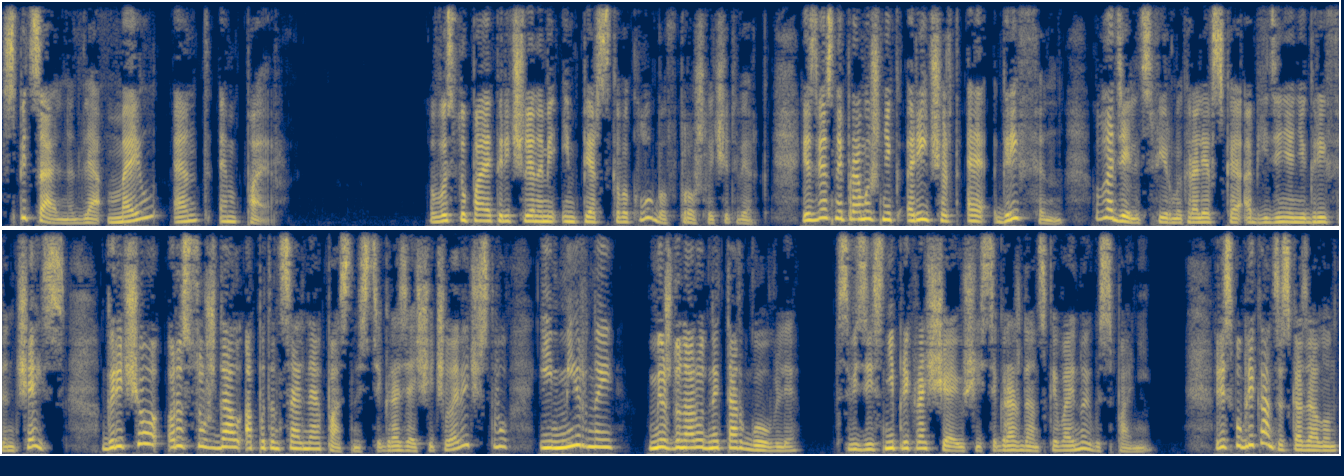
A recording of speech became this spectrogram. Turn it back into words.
специально для Mail and Empire. Выступая перед членами имперского клуба в прошлый четверг, известный промышленник Ричард Э. Гриффин, владелец фирмы «Королевское объединение Гриффин Чейз», горячо рассуждал о потенциальной опасности, грозящей человечеству, и мирной международной торговле в связи с непрекращающейся гражданской войной в Испании. Республиканцы, сказал он,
